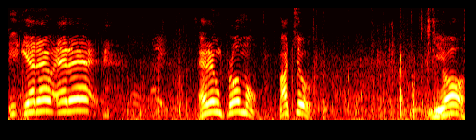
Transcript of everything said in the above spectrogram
y, y eres, eres, eres un plomo, macho. Dios.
